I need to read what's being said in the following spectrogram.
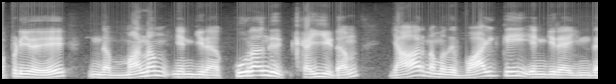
அப்படியே இந்த மனம் என்கிற குரங்கு கையிடம் யார் நமது வாழ்க்கை என்கிற இந்த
